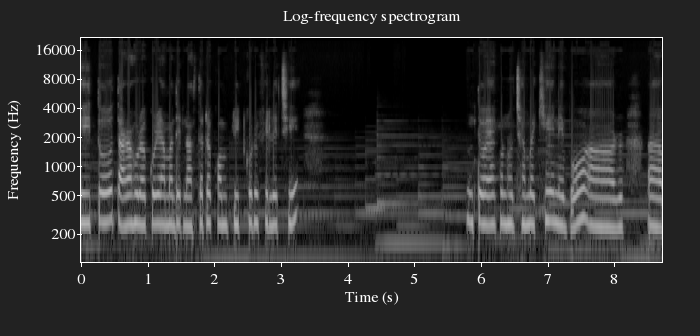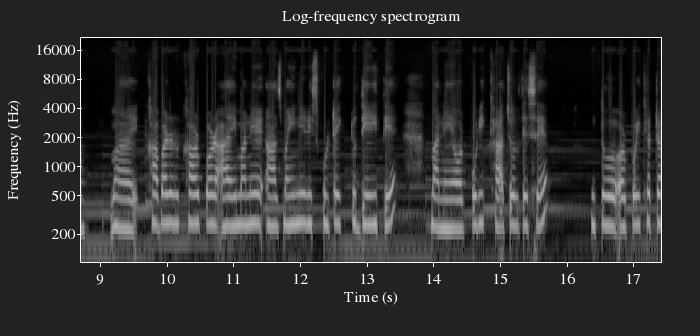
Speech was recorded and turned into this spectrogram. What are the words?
এই তো তাড়াহুড়া করে আমাদের নাস্তাটা কমপ্লিট করে ফেলেছি। তো এখন হচ্ছে আমরা খেয়ে নেব আর খাবার খাওয়ার পর আইমানের আজমাইনের স্কুলটা একটু দেরিতে মানে ওর পরীক্ষা চলতেছে। তো ওর পরীক্ষাটা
